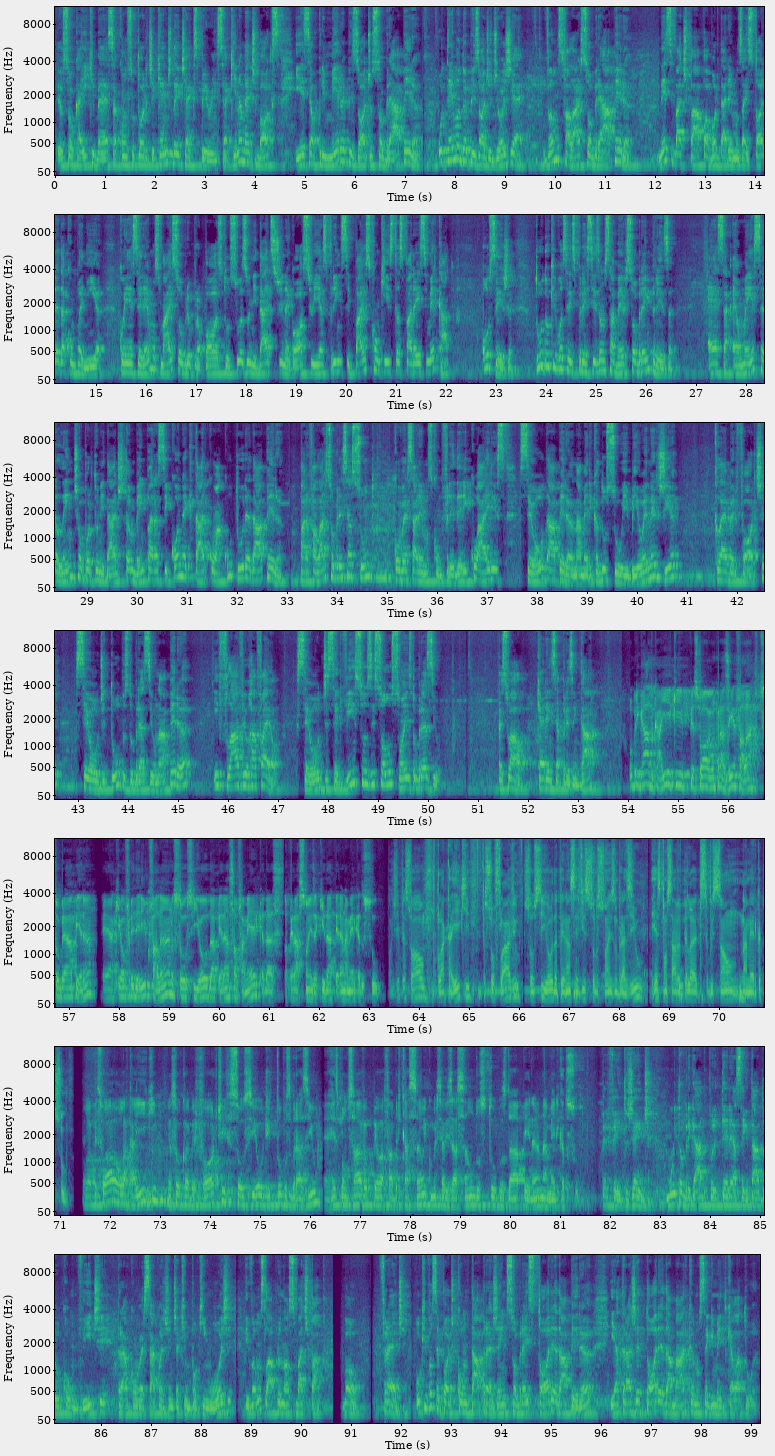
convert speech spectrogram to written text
eu sou Kaique Bessa, consultor de Candidate Experience aqui na Matchbox e esse é o primeiro episódio sobre a Aperam. O tema do episódio de hoje é: vamos falar sobre a Aperam. Nesse bate-papo abordaremos a história da companhia, conheceremos mais sobre o propósito, suas unidades de negócio e as principais conquistas para esse mercado. Ou seja, tudo o que vocês precisam saber sobre a empresa. Essa é uma excelente oportunidade também para se conectar com a cultura da Aperam. Para falar sobre esse assunto, conversaremos com Frederico Aires, CEO da Aperam na América do Sul e Bioenergia, Kleber Forte, CEO de Tubos do Brasil na Aperam, e Flávio Rafael, CEO de Serviços e Soluções do Brasil. Pessoal, querem se apresentar? Obrigado, Kaique. Pessoal, é um prazer falar sobre a Aperam. É, aqui é o Frederico falando, sou o CEO da Aperam South América, das operações aqui da Aperam na América do Sul. Bom dia, pessoal. Olá, Kaique. Eu sou o Flávio, sou o CEO da Aperam Serviços e Soluções no Brasil e responsável pela distribuição na América do Sul. Olá pessoal, olá Kaique, eu sou o Kleber Forte, sou CEO de Tubos Brasil, é responsável pela fabricação e comercialização dos tubos da Aperam na América do Sul. Perfeito, gente. Muito obrigado por terem aceitado o convite para conversar com a gente aqui um pouquinho hoje e vamos lá para o nosso bate-papo. Bom, Fred, o que você pode contar para a gente sobre a história da Aperam e a trajetória da marca no segmento que ela atua?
